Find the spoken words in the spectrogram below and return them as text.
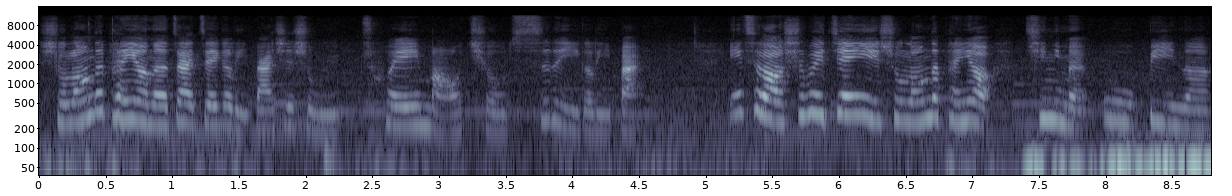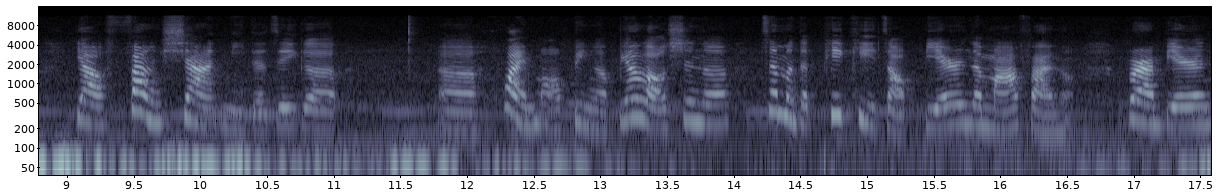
属龙的朋友呢，在这个礼拜是属于吹毛求疵的一个礼拜。因此，老师会建议属龙的朋友，请你们务必呢要放下你的这个呃坏毛病啊，不要老是呢这么的 picky 找别人的麻烦哦，不然别人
